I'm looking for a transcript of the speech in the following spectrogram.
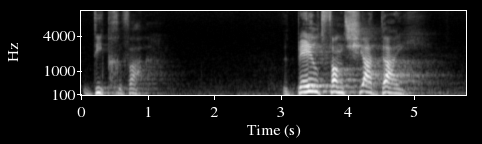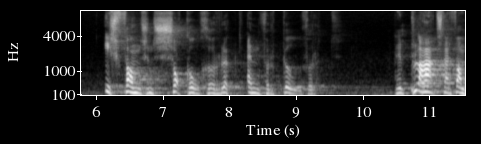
diep gevallen? Het beeld van Shaddai is van zijn sokkel gerukt en verpulverd. In plaats daarvan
